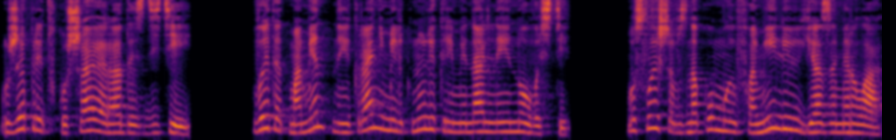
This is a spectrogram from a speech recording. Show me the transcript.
уже предвкушая радость детей. В этот момент на экране мелькнули криминальные новости. Услышав знакомую фамилию, я замерла.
